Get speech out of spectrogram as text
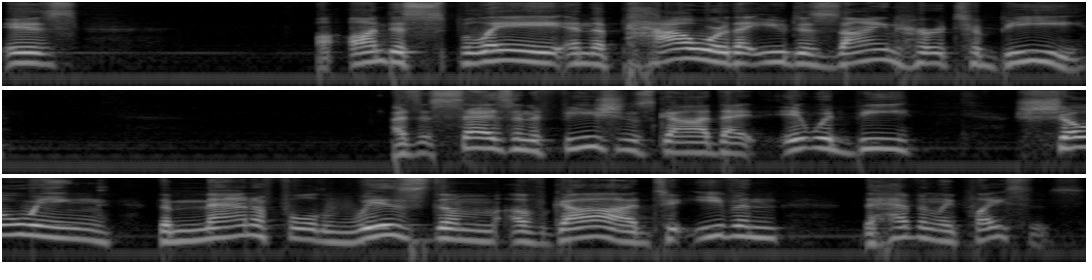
is on display and the power that you designed her to be. As it says in Ephesians, God, that it would be showing the manifold wisdom of God to even the heavenly places.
